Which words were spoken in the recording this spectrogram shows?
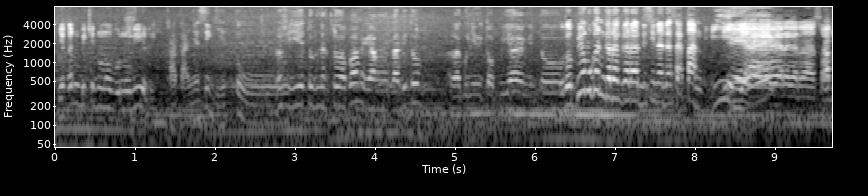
ya kan bikin mau bunuh diri Katanya sih gitu. Terus iya itu bener tuh apa yang tadi tuh lagunya Utopia yang itu. Utopia bukan gara-gara di sini ada setan. iya gara-gara soundtrack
